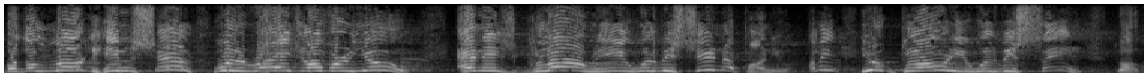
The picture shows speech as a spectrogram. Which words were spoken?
But the Lord Himself will rise over you. And His glory will be seen upon you. I mean, your glory will be seen. Well,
